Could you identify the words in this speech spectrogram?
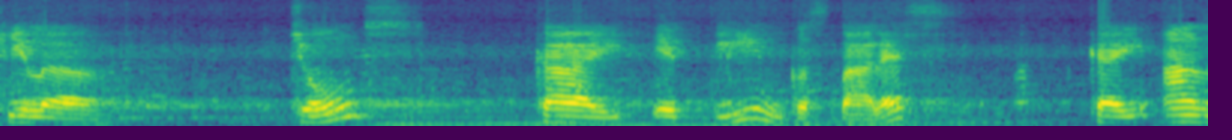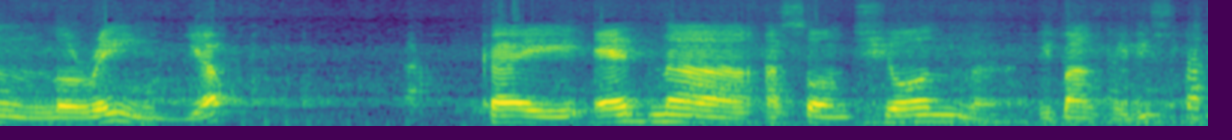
Sheila Jones, kay Etlin Costales, kay Ann Lorraine Yap, kay Edna Asuncion Evangelista,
